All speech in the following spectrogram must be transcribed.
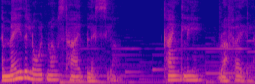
and may the Lord Most High bless you. Kindly, Raphael.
